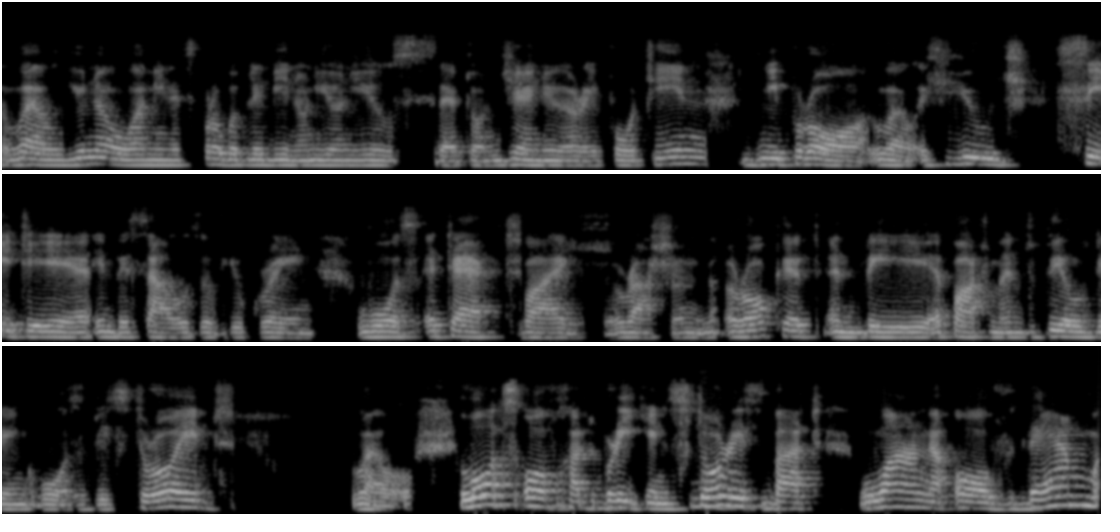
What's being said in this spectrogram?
well, you know, I mean, it's probably been on your news that on January 14, Dnipro, well, a huge city in the south of Ukraine, was attacked by Russian rocket and the apartment building was destroyed. Well, lots of heartbreaking stories, mm. but one of them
